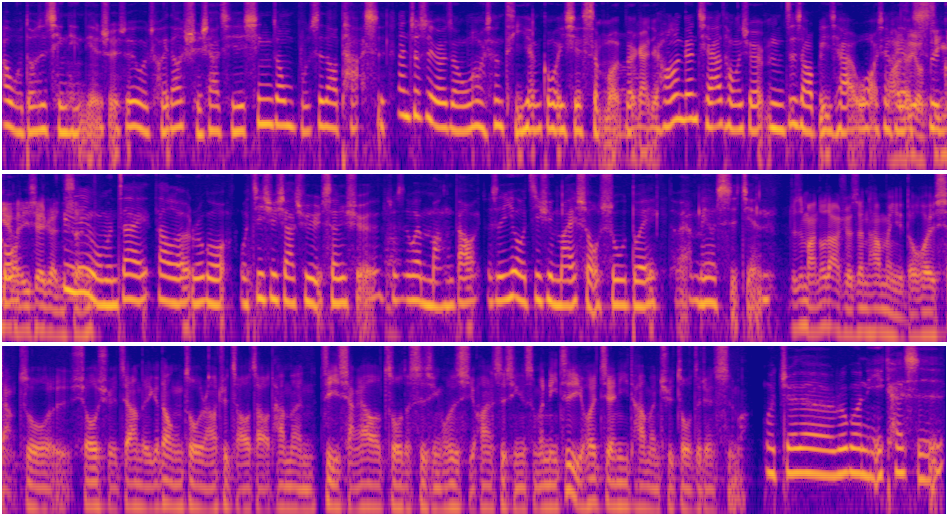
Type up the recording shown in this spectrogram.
啊！我都是蜻蜓点水，所以我回到学校，其实心中不是到踏实，但就是有一种我好像体验过一些什么的感觉，好像跟其他同学，嗯，至少比起来，我好像还有试过一些人生。毕竟我们在到了，如果我继续下去升学，就是会忙到，就是又继续买手书堆，对啊，没有时间。就是蛮多大学生，他们也都会想做休学这样的一个动作，然后去找找他们自己想要做的事情或者喜欢的事情什么。你自己会建议他们去做这件事吗？我觉得，如果你一开始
